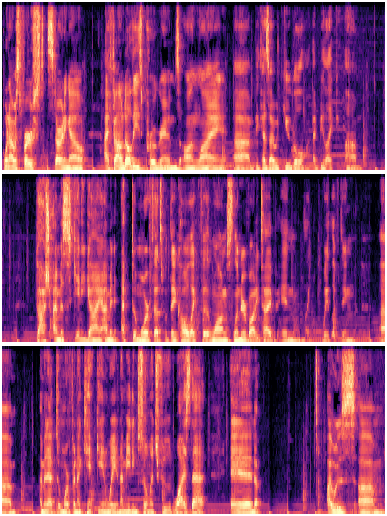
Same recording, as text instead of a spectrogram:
when I was first starting out, I found all these programs online um, because I would Google. I'd be like, um, "Gosh, I'm a skinny guy. I'm an ectomorph. That's what they call like the long, slender body type in like weightlifting." Um, I'm an ectomorph and I can't gain weight and I'm eating so much food. Why is that? And I was um,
